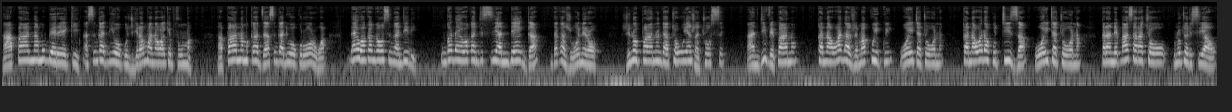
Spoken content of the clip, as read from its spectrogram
Hapana mubereki asingadiwo kudyira mwana wake pfuma hapana mukadzi asingadiwo kuroorwa. Dai wakanga usingandidi? Ungadai wakandisiya ndega ndakazvionerawo. Zvino pano ndatouya zvachose. Handibve pano. Kana wada zvemakwikwi woita toona. Kana wada kutiza woita toona. Kana nebasa rachowo unotorisiyawo.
